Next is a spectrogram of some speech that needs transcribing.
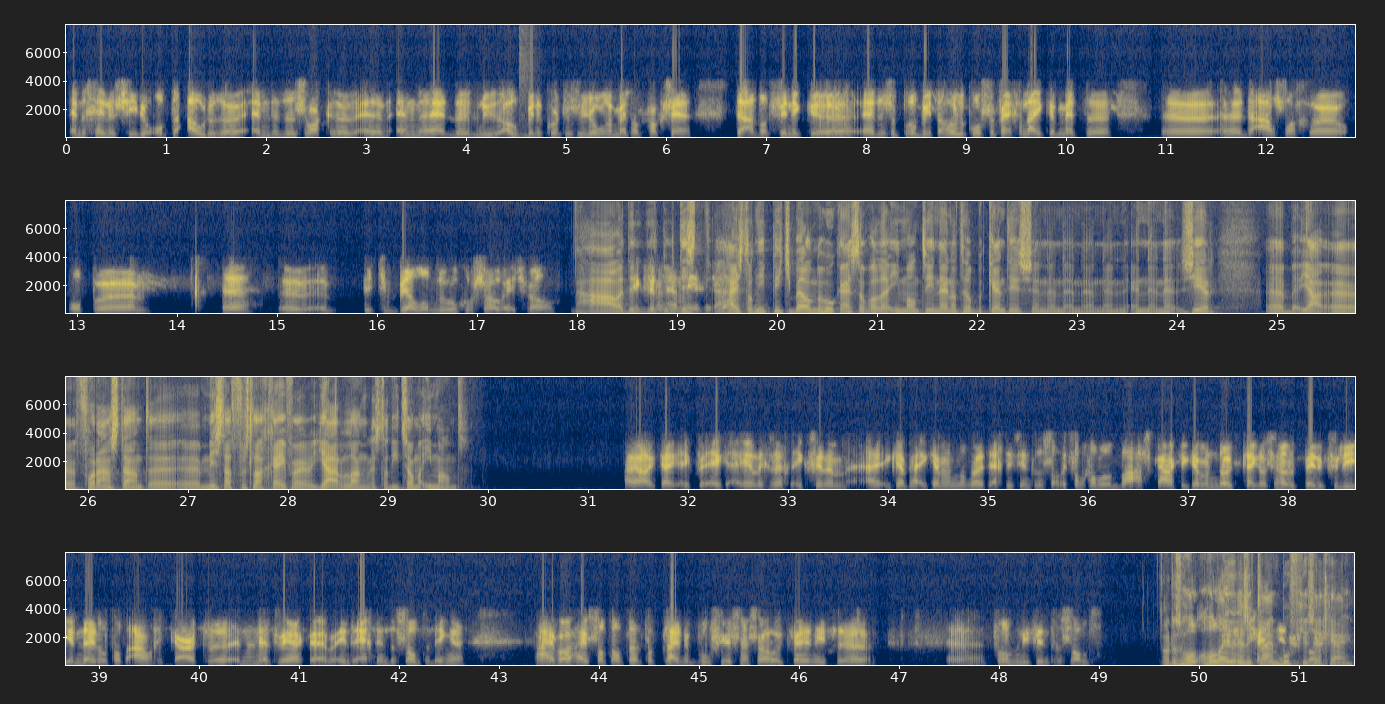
en de genocide op de ouderen en de, de zwakkeren. En, en de, nu ook binnenkort dus de jongeren met dat vaccin. Ja, dat vind ik. Hè, dus ze probeert de Holocaust te vergelijken met eh, eh, de aanslag eh, op Pietje Bel om de hoek of zo, weet je wel. Nou, dit, dit, is, hij is toch niet Pietje Bel om de hoek? Hij is toch wel iemand die in Nederland heel bekend is en, en, en, en, en, en zeer uh, ja, uh, vooraanstaand misdaadverslaggever jarenlang. Dat is toch niet zomaar iemand? Nou ja, kijk, ik, ik, eerlijk gezegd, ik vind hem, eh, ik heb, ik heb hem nog nooit echt iets interessants. Ik vond hem gewoon wel een blaaskaak. Ik heb hem nooit, kijk, als je nou de pedofilie in Nederland had aangekaart in de netwerken, echt interessante dingen. Maar hij, hij zat altijd op kleine boefjes en zo. Ik weet het niet. Uh, uh, ik vond hem niet interessant. Oh, dus Hol Holleder is een klein boefje, zeg jij?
